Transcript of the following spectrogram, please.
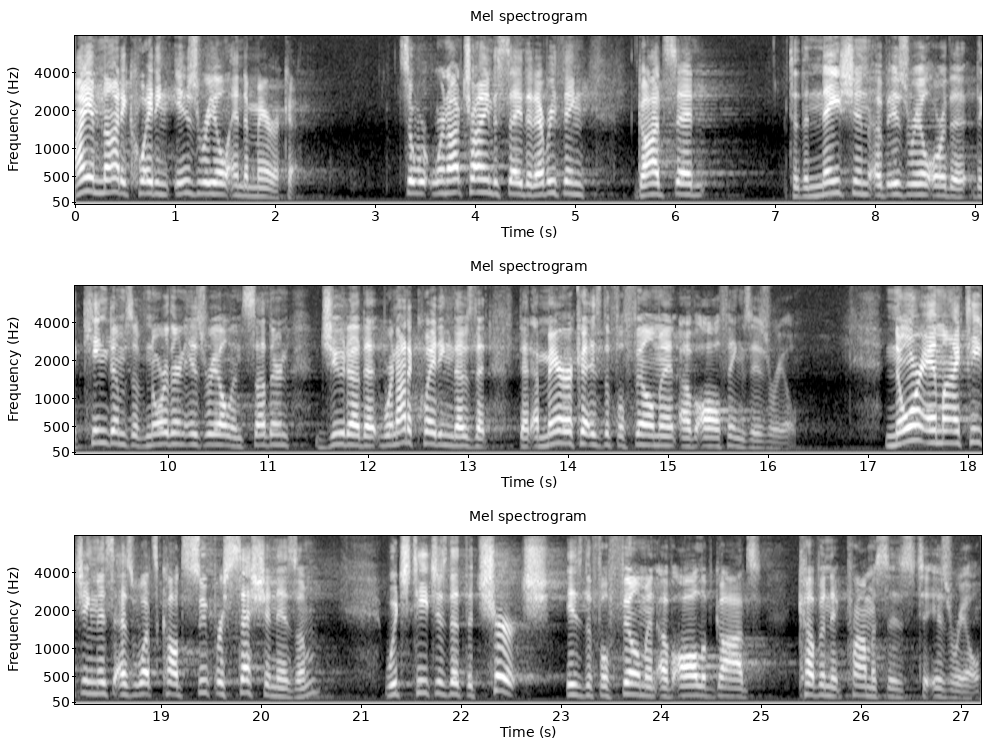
I am not equating Israel and America. So we're, not trying to say that everything God said to the nation of Israel or the, the kingdoms of northern Israel and southern Judah, that we're not equating those that, that America is the fulfillment of all things Israel. Nor am I teaching this as what's called supersessionism, which teaches that the church is the fulfillment of all of God's covenant promises to Israel.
